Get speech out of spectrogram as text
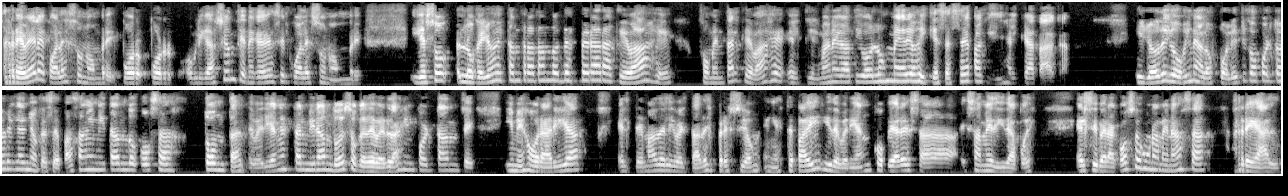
revele cuál es su nombre. Por, por obligación tiene que decir cuál es su nombre. Y eso lo que ellos están tratando es de esperar a que baje, fomentar que baje el clima negativo en los medios y que se sepa quién es el que ataca. Y yo digo, mira, los políticos puertorriqueños que se pasan imitando cosas tontas deberían estar mirando eso que de verdad es importante y mejoraría el tema de libertad de expresión en este país y deberían copiar esa, esa medida. Pues el ciberacoso es una amenaza real.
